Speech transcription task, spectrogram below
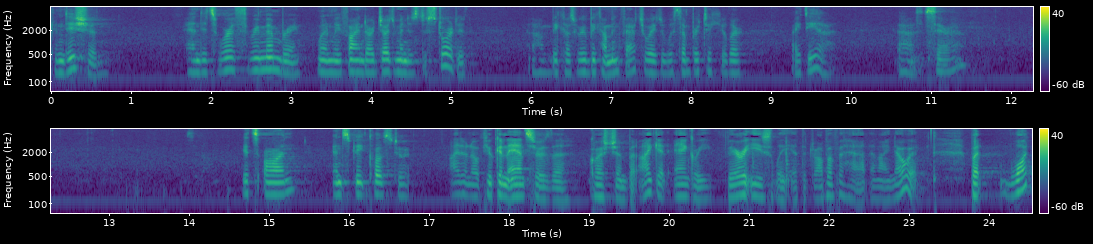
condition. And it's worth remembering when we find our judgment is distorted um, because we become infatuated with some particular idea. Uh, Sarah? It's on, and speak close to it. I don't know if you can answer the question, but I get angry very easily at the drop of a hat, and I know it. But what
